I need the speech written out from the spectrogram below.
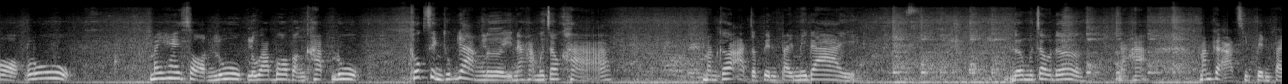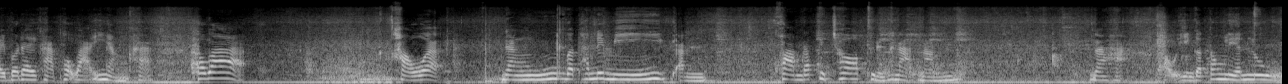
บอกลูก ไม่ให้สอนลูกหรือว่าบอบังคับลูก ทุกสิ่งทุกอย่างเลยนะคะมือเจ้าขา มันก็อาจจะเป็นไปไม่ได้ เด้อมือเจ้าเด้อนะคะ มันก็อาจสิเป็นไปบ่ได้ค่ะ เพราะว่าอีหยังค่ะ เพราะว่าเขาอะยังบัท่านได้มีอันความรับผิดชอบถึงขนาดนั้น นะคะเขาเองก็ต้องเลี้ยงลูก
